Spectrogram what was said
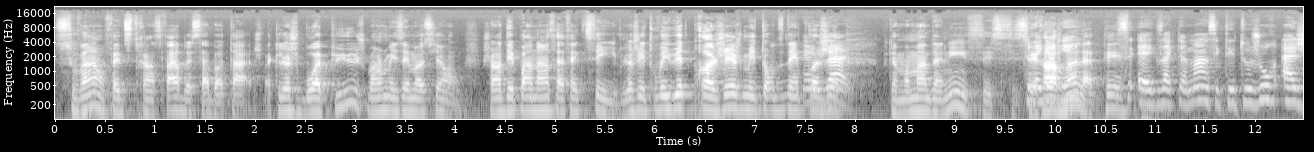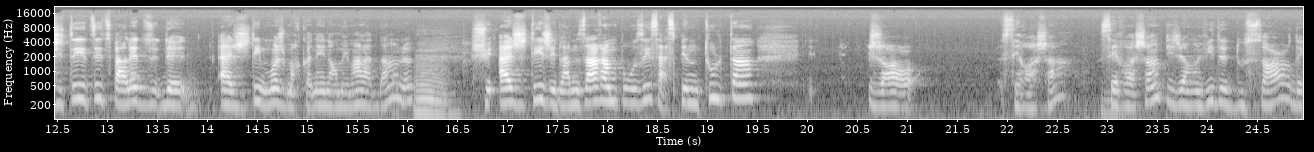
souvent, on fait du transfert de sabotage. Fait que là, je bois plus, je mange mes émotions, je suis en dépendance affective. Là, j'ai trouvé huit projets, je m'étourdis d'un projet. Puis qu'à un moment donné, c'est- rarement rien. la paix. Exactement, c'est que tu es toujours agité. Tu sais, tu parlais du- de agité. Moi, je me reconnais énormément là-dedans. Là. Hmm. Je suis agitée, j'ai de la misère à me poser, ça spinne tout le temps. Genre, c'est rochant. C'est rochant, puis j'ai envie de douceur, de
